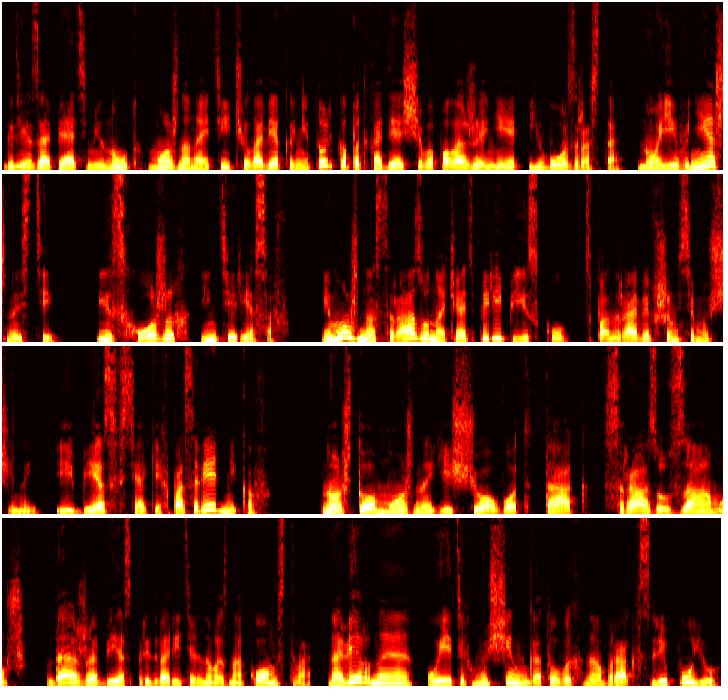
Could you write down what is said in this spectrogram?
где за пять минут можно найти человека не только подходящего положения и возраста, но и внешности и схожих интересов. И можно сразу начать переписку с понравившимся мужчиной. И без всяких посредников. Но что можно еще вот так, сразу замуж, даже без предварительного знакомства? Наверное, у этих мужчин, готовых на брак вслепую,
